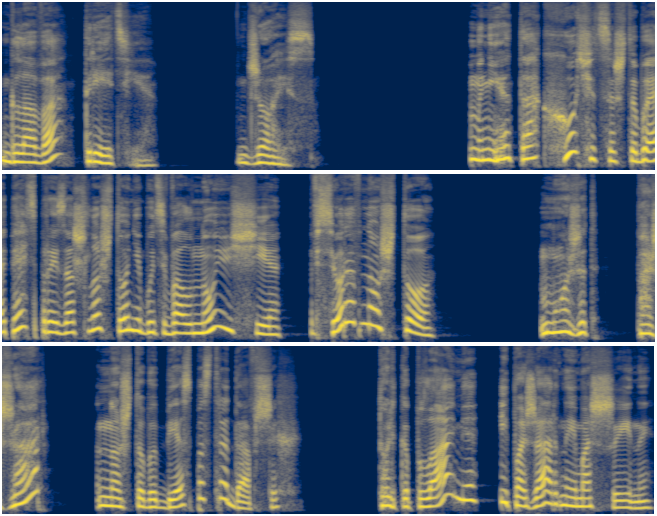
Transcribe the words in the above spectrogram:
Глава третья. Джойс. Мне так хочется, чтобы опять произошло что-нибудь волнующее. Все равно что. Может, пожар? Но чтобы без пострадавших. Только пламя и пожарные машины.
